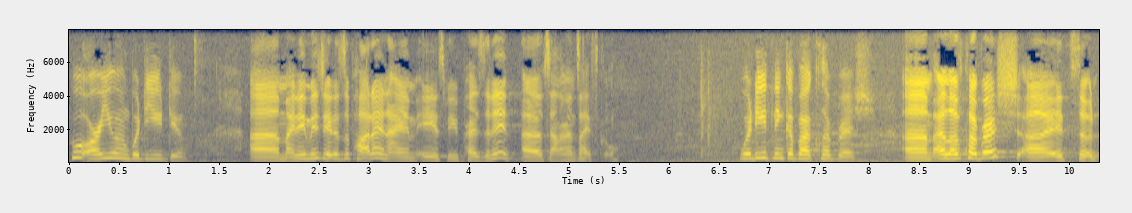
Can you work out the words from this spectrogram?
Who are you and what do you do? Uh, my name is Jada Zapata and I am ASB president of San Lorenzo High School. What do you think about Club Rush? Um, I love Club Rush. Uh, it's, a,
